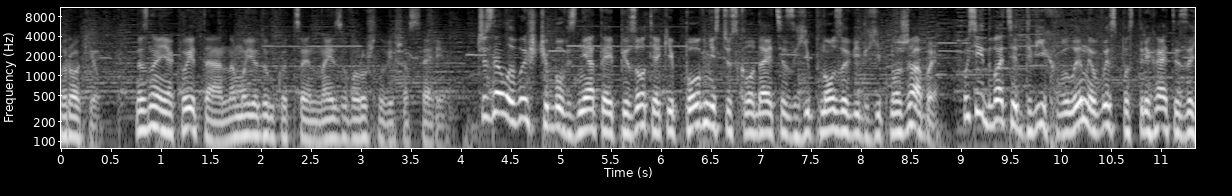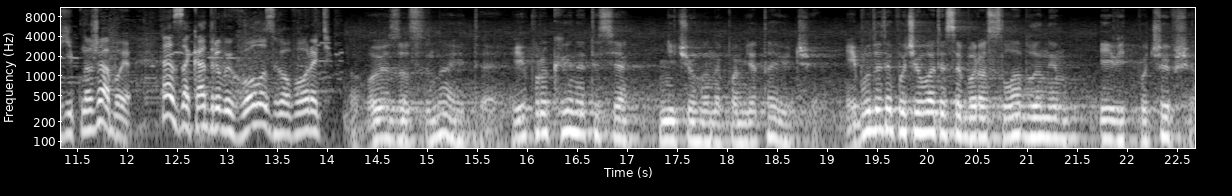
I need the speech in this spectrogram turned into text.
років. Не знаю, як ви, та на мою думку, це найзворушливіша серія. Чи знали ви, що був знятий епізод, який повністю складається з гіпнозу від гіпножаби? Усі 22 хвилини ви спостерігаєте за гіпножабою, а закадровий голос говорить: Ви засинаєте і прокинетеся, нічого не пам'ятаючи, і будете почувати себе розслабленим і відпочившим.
